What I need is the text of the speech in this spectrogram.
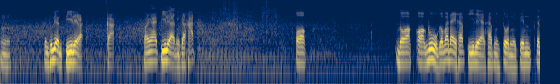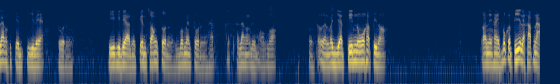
อืมเป็นทุเรียนปีแรกกะว่าง่ายปีแรกนี่ก็ฮัด ออก ดอกออกลูกก็ว่าได้ครับ ปีแรกครับ นี่ต้นนี่เป็นกำลังสิเป็นปีแรกต้นนี่ ปีที่เดียวนี่เป็นสองต้นนี่บ่แม่นต้นนี่ครับกำลังเริ่มออกดอกนี่เขาเอ่นว่าหยียดตีนหนูครับพี่น้องตอนนี้ให้ปกติแหละครับน้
